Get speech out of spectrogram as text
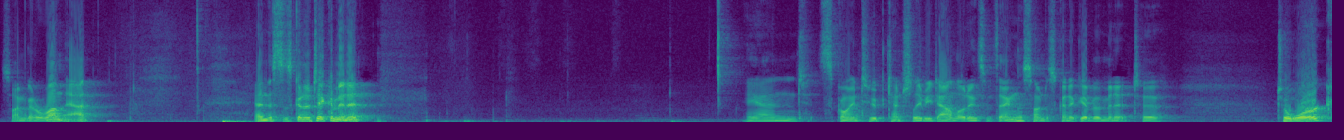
So I'm going to run that. And this is going to take a minute. And it's going to potentially be downloading some things. So I'm just going to give a minute to, to work.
